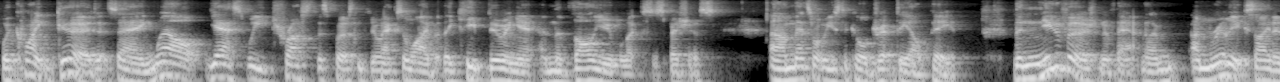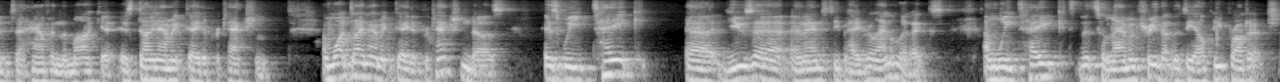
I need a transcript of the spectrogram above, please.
were quite good at saying, well, yes, we trust this person to do X or Y, but they keep doing it and the volume looks suspicious. Um, that's what we used to call drip DLP. The new version of that that I'm, I'm really excited to have in the market is dynamic data protection. And what dynamic data protection does is we take uh, user and entity behavioral analytics and we take the telemetry that the DLP product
